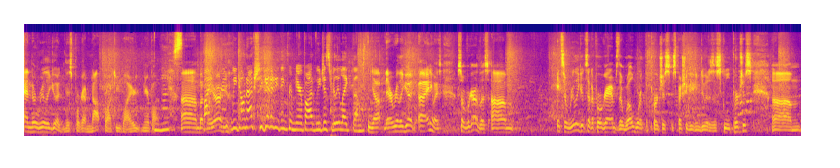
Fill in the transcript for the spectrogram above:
and they're really good. This program not brought to you by Nearpod. Yes. Um, but they are good. we don't actually get anything from Nearpod. We just really like them. Yeah, they're really good. Uh, anyways, so regardless, um, it's a really good set of programs. They're well worth the purchase, especially if you can do it as a school purchase. Um,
